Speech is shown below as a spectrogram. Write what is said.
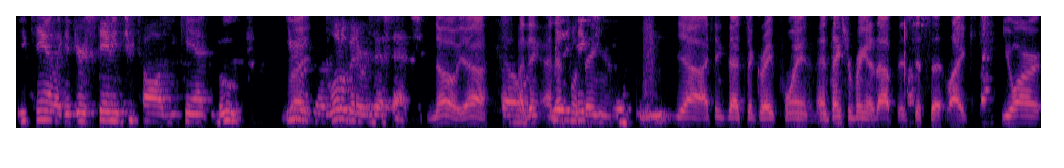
you can't like if you're standing too tall, you can't move even right. with a little bit of resistance. No, yeah. So I think, and really that's one thing. You. Yeah, I think that's a great point, and thanks for bringing it up. It's just that like you are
